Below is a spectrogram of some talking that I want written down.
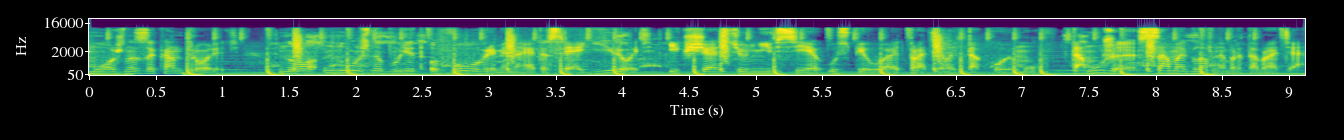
можно законтролить, но нужно будет вовремя на это среагировать, и к счастью не все успевают проделать такой мув. К тому же, самое главное, брата-братья,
